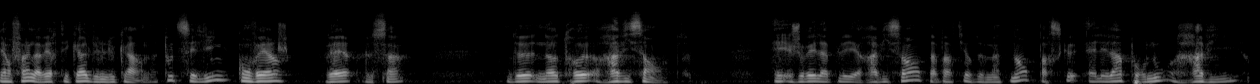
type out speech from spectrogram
Et enfin la verticale d'une lucarne. Toutes ces lignes convergent vers le sein de notre ravissante et je vais l'appeler ravissante à partir de maintenant parce qu'elle est là pour nous ravir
